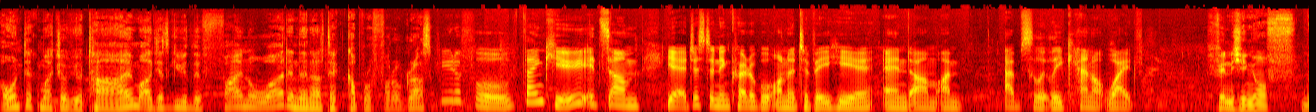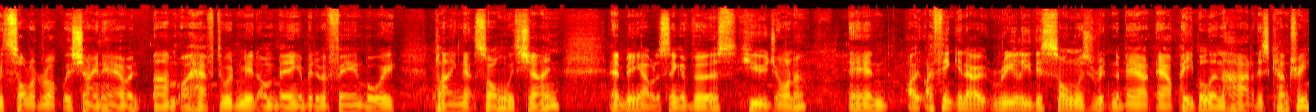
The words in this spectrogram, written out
I won't take much of your time. I'll just give you the final word and then I'll take a couple of photographs. Beautiful. Thank you. It's um yeah, just an incredible honor to be here and um I'm absolutely cannot wait. Finishing off with Solid Rock with Shane Howard, um, I have to admit I'm being a bit of a fanboy playing that song with Shane and being able to sing a verse, huge honour. And I, I, think, you know, really this song was written about our people and the heart of this country,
